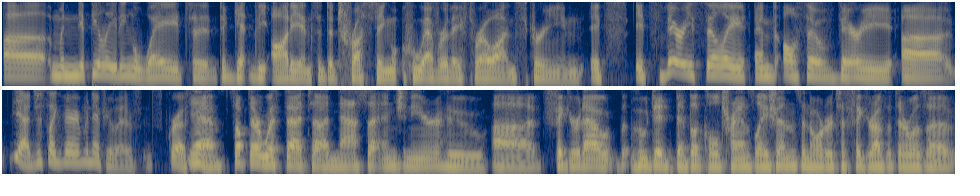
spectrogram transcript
uh, manipulating a way to to get the audience into trusting whoever they throw on screen. It's it's very silly and also very uh, yeah, just like very manipulative. It's gross. yeah, it's up there with that uh, NASA engineer who uh figured out who did biblical translations in order to figure out that there was a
